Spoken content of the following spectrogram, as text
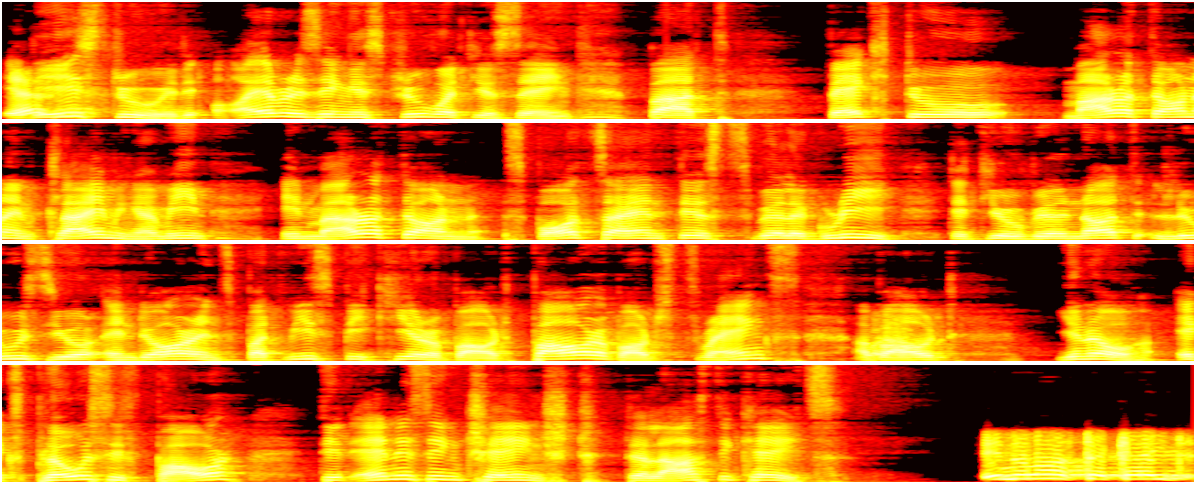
Yeah. It is true. It, everything is true what you're saying. But back to marathon and climbing. I mean, in marathon, sports scientists will agree that you will not lose your endurance. But we speak here about power, about strength, about you know explosive power. Did anything changed the last decades? In the last decade,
